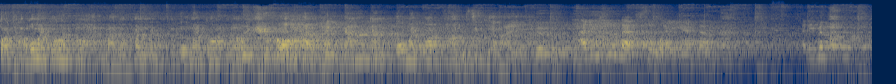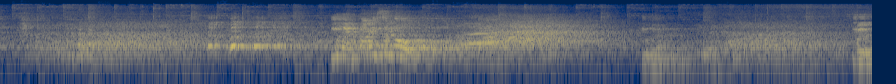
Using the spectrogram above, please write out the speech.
ตอนทำ Oh my god พอหันมาแล้วมันมันคือ Oh my god เนอะพอหันเห็นหน้ากัน Oh my god ความรู้สึกคืออะไรอะเริ่มอันนี้คือแบบสวยไงแบบ อันนี้แบบ เหมือนไหมสรุป เหมือนเหมือน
